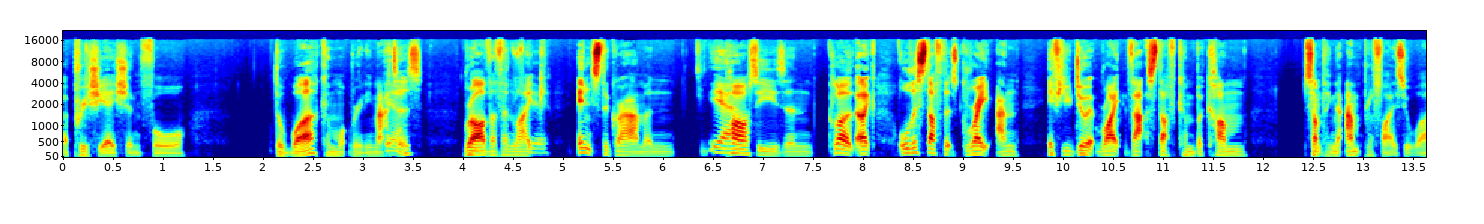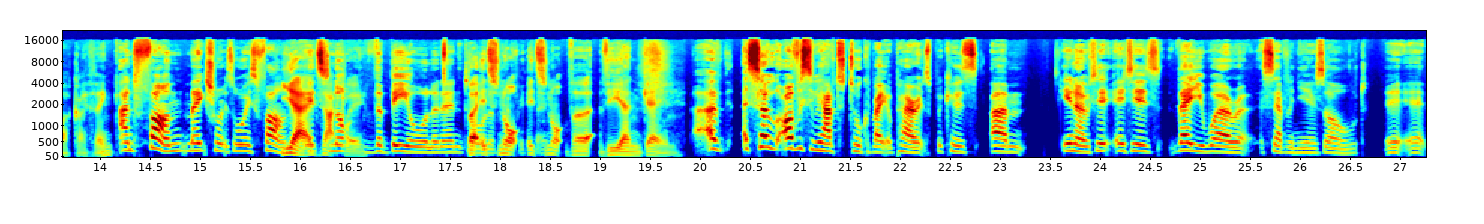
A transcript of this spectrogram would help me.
appreciation for the work and what really matters, rather than like. Instagram and Yeah. parties and clothes, like all this stuff that's great. And if you do it right, that stuff can become something that amplifies your work. I think, and fun. Make sure it's always fun. Yeah, it's exactly. not the be all and end all. but it's not. It's not the the end game. Uh, so obviously we have to talk about your parents because um, you know it, it is there you were at seven years old i i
